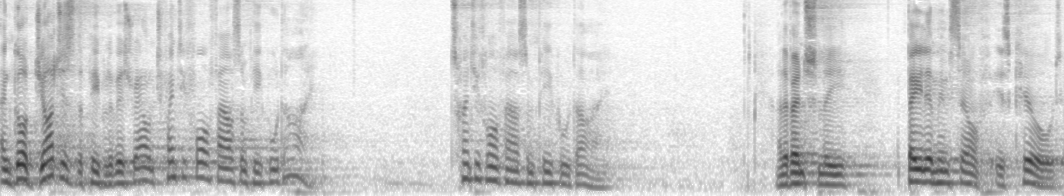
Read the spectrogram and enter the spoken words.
and God judges the people of Israel, and 24,000 people die. 24,000 people die. And eventually, Balaam himself is killed.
